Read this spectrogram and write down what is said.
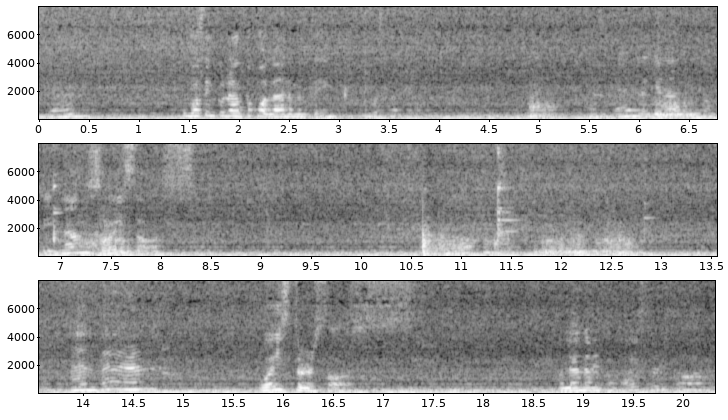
ayan. Ubusin ko na ito. Wala naman ito eh. Ubus na ito. And then, lagyan natin itong ng soy sauce. And then, oyster sauce. Wala na rin itong oyster sauce.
